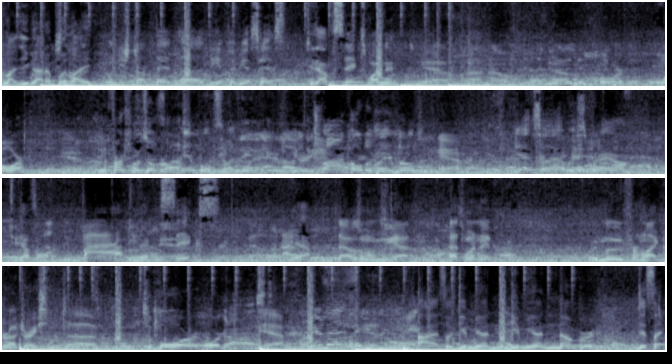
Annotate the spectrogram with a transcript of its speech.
Like you gotta put like. when you start that uh, DFWSS? 2006, wasn't it? Yeah, uh, no, 2004. Four? Yeah, The first one's over on Emerald, wasn't it? You were trying holding on Emerald? yeah. Yeah, so that was around 2005, 2006. Yeah. That was when we got, that's when it, we moved from like grudge racing to, To more organized. yeah. Hear that? All right, so give me a give me a number, just an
